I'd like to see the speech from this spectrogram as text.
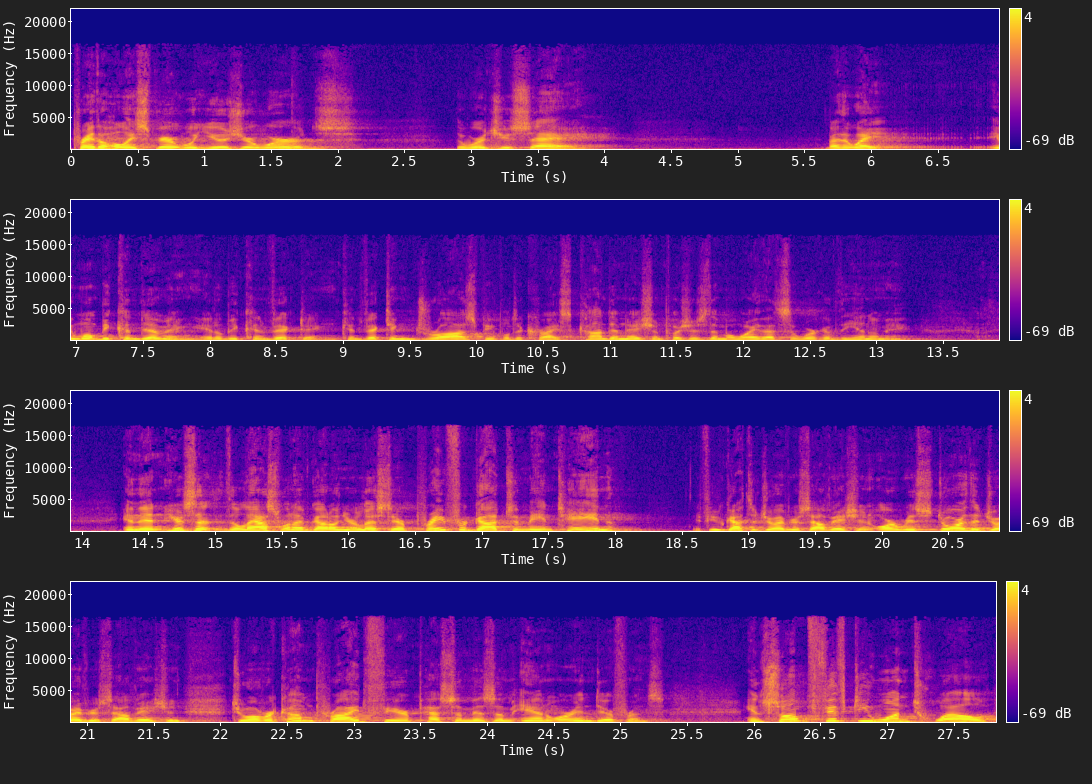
Pray the Holy Spirit will use your words, the words you say. By the way, it won't be condemning, it'll be convicting. Convicting draws people to Christ, condemnation pushes them away. That's the work of the enemy. And then here's the, the last one I've got on your list there. Pray for God to maintain, if you've got the joy of your salvation, or restore the joy of your salvation to overcome pride, fear, pessimism, and or indifference. In Psalm 51:12,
